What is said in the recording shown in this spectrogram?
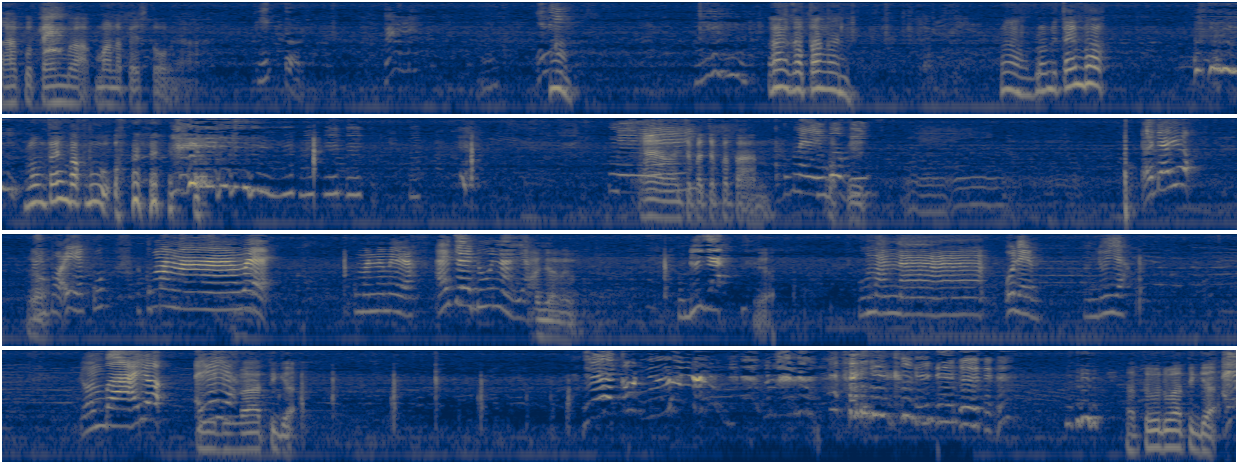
Aku tembak mana pistolnya? Gitu. Hmm. Angkat tangan. Nah, belum ditembak. Belum tembak, Bu. eh, cepet-cepetan. Aku main Ya. Main poi aku. Aku mana we? Aku mana merah? Aja dulu ya. Aja nih. Aku dulu ya. Ya. Aku mana udah. Dulu ya. Lomba ayo. Ayo ya. dua, tiga. Ya, Satu, dua, tiga. Ayo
